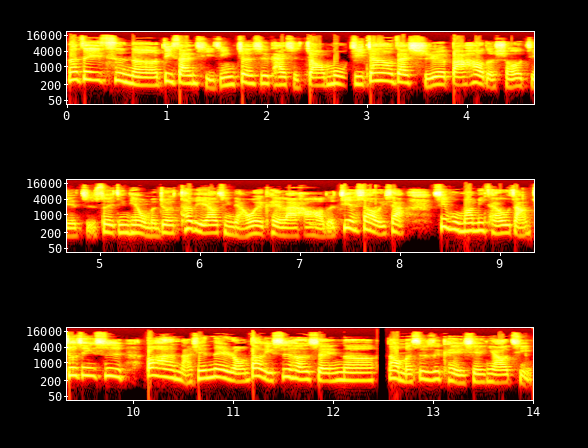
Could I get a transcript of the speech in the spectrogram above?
那这一次呢，第三期已经正式开始招募，即将要在十月八号的时候截止。所以今天我们就特别邀请两位，可以来好好的介绍一下幸福妈咪财务长究竟是包含哪些内容，到底适合谁呢？那我们是不是可以先邀请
